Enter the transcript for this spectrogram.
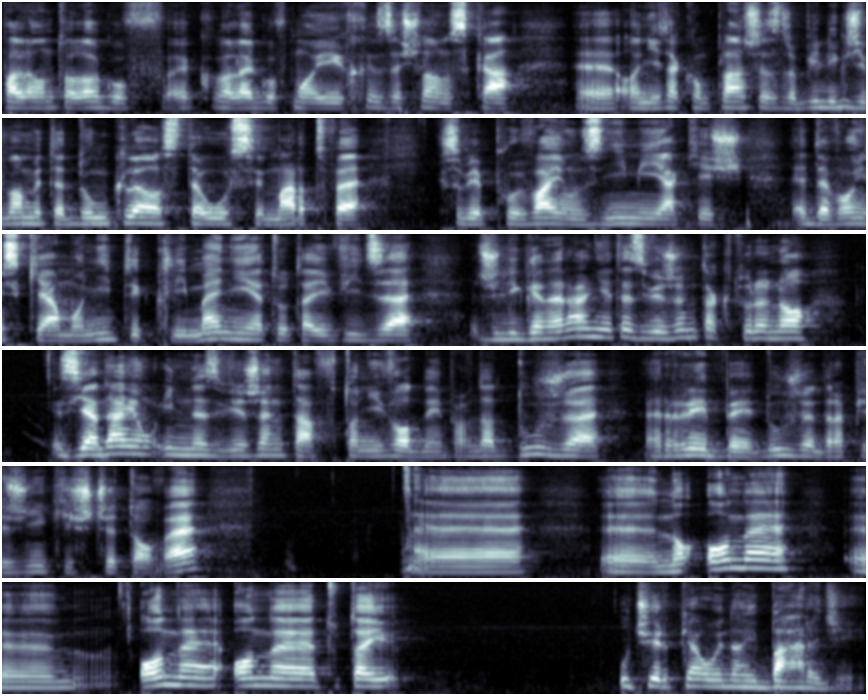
paleontologów, e, kolegów moich ze Śląska, e, oni taką planszę zrobili, gdzie mamy te dunkleosteusy martwe, sobie pływają z nimi jakieś dewońskie amonity, klimenie tutaj widzę, czyli generalnie te zwierzęta, które no zjadają inne zwierzęta w toni wodnej, prawda? Duże ryby, duże drapieżniki szczytowe, no one, e, one, one tutaj ucierpiały najbardziej.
